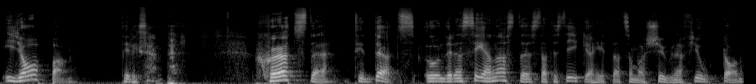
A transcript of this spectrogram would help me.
I Japan, till exempel, sköts det till döds under den senaste statistik jag hittat som var 2014.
